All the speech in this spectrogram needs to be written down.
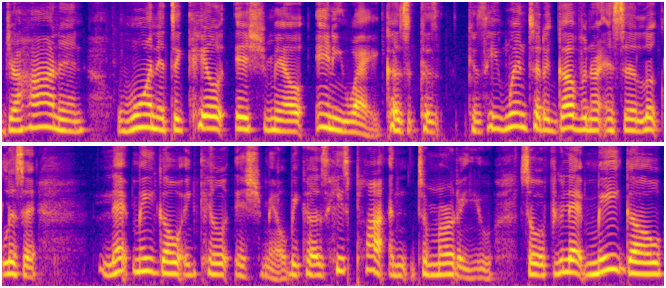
Jehanan wanted to kill Ishmael anyway, because because because he went to the governor and said, Look, listen, let me go and kill Ishmael because he's plotting to murder you. So if you let me go,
